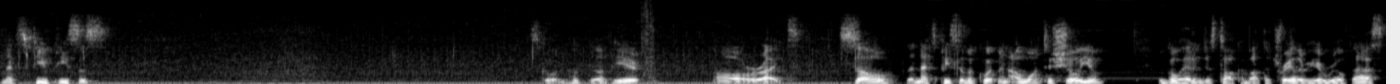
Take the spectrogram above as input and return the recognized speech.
Next few pieces. Let's go ahead and hook up here. All right. So the next piece of equipment I want to show you, we'll go ahead and just talk about the trailer here real fast.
